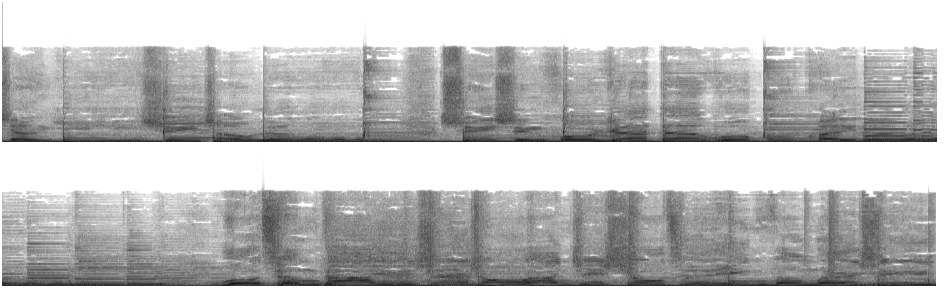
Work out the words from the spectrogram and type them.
梦想已睡着了。水深火热的我不快乐。我曾大雨之中挽起袖子迎风而行，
